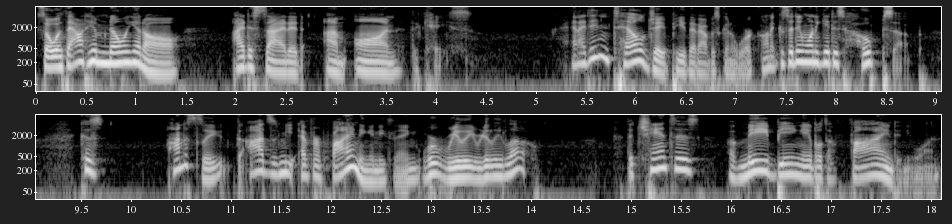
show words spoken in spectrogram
So without him knowing it all, I decided I'm on the case. And I didn't tell JP that I was going to work on it because I didn't want to get his hopes up. Because honestly, the odds of me ever finding anything were really, really low. The chances of me being able to find anyone,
